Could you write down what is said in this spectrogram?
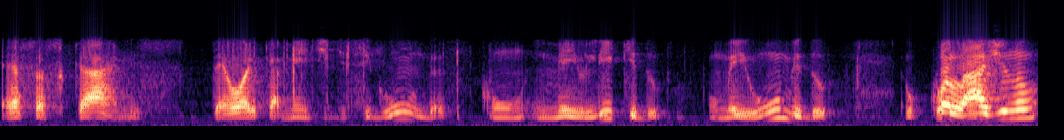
essas carnes, teoricamente de segundas, com em meio líquido, com meio úmido, o colágeno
